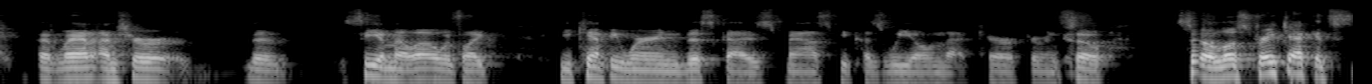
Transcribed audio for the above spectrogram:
Atlanta. I'm sure the CMLL was like, you can't be wearing this guy's mask because we own that character. And so, so Los Straitjackets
